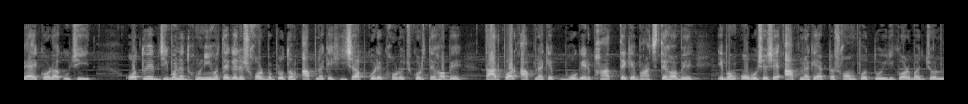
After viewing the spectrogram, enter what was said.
ব্যয় করা উচিত। অতএব জীবনে ধনী হতে গেলে সর্বপ্রথম আপনাকে হিসাব করে খরচ করতে হবে, তারপর আপনাকে ভোগের ফাঁদ থেকে বাঁচতে হবে এবং অবশেষে আপনাকে একটা সম্পদ তৈরি করবার জন্য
